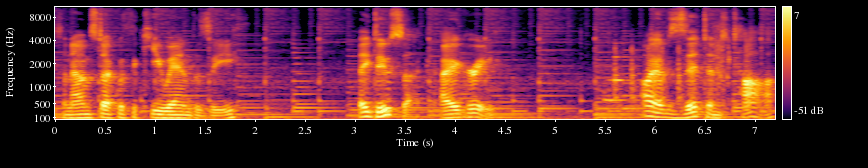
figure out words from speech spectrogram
So now I'm stuck with the Q and the Z. They do suck, I agree. Oh, I have Zit and Ta.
